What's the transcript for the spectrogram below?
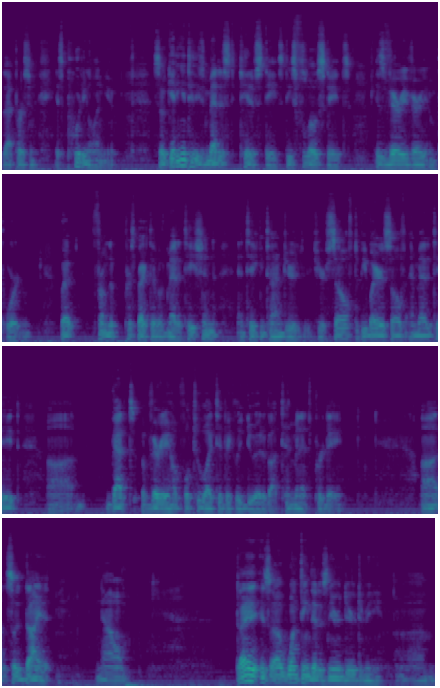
that person is putting on you. So getting into these meditative states, these flow states, is very very important. But from the perspective of meditation and taking time to, to yourself to be by yourself and meditate, uh, that's a very helpful tool. I typically do it about 10 minutes per day. Uh, so diet now, diet is uh, one thing that is near and dear to me um,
